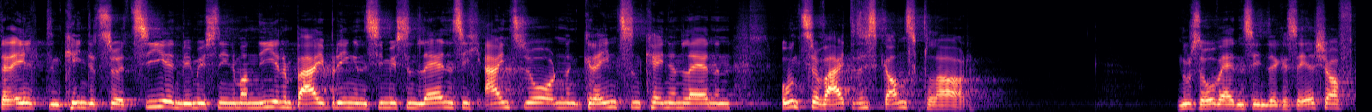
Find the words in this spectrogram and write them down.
der Eltern, Kinder zu erziehen. Wir müssen ihnen Manieren beibringen. Sie müssen lernen, sich einzuordnen, Grenzen kennenlernen und so weiter. Das ist ganz klar. Nur so werden sie in der Gesellschaft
